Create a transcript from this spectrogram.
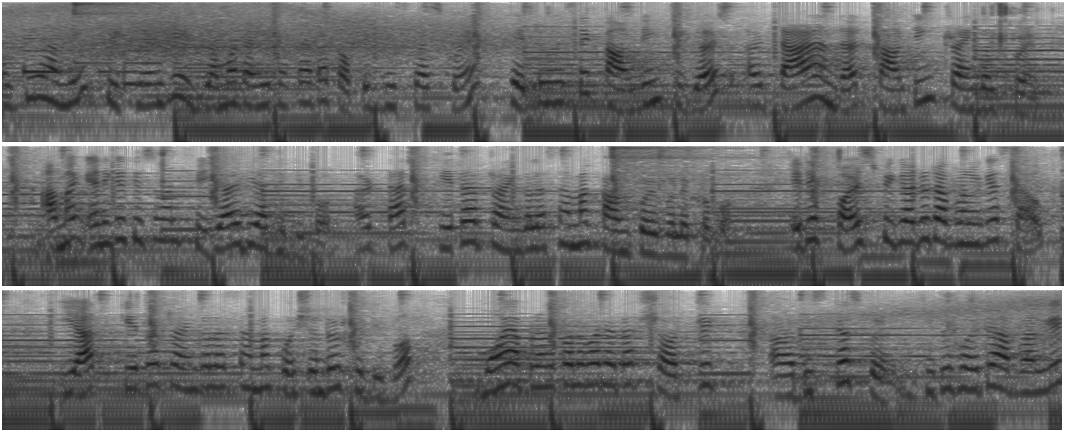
আজি আমি ফ্ৰিকুৱেণ্টলি এক্সামত আহি থকা এটা টপিক ডিছকাছ কৰিম। সেইটো হৈছে কাউণ্টিং ফিগাৰ্ছ আৰু তাৰ আণ্ডাৰত কাউণ্টিং ট্ৰাইংগলছ কৰিম। আমাক এনেকৈ কিছুমান ফিগাৰ দিয়া থাকিব আৰু তাত কেইটা ট্ৰাইংগল আছে আমাক কাউণ্ট কৰিবলৈ ক'ব। এতিয়া ফাৰ্ষ্ট ফিগাৰটোত আপোনালোকে চাওক ইয়াত কেইটা ট্ৰাইংগল আছে আমাক কুৱেশ্যনটোত সুধিব। মই আপোনালোকৰ লগত এটা শ্বৰ্ট ট্ৰিক ডিছকাছ কৰিম। যিটো সৈতে আপোনালোকে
